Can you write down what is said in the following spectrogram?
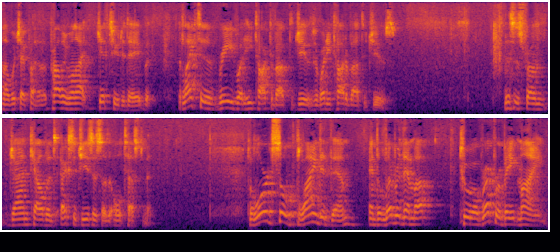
uh, which I probably will not get to today, but I'd like to read what he talked about the Jews, or what he taught about the Jews. This is from John Calvin's Exegesis of the Old Testament. The Lord so blinded them and delivered them up to a reprobate mind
